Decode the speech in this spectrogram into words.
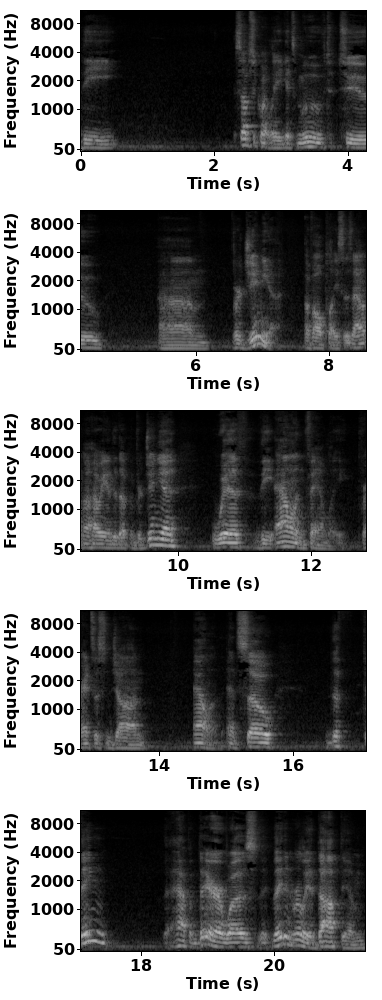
The subsequently he gets moved to um, Virginia, of all places. I don't know how he ended up in Virginia with the Allan family, Frances and John Allan. And so the thing happened there was they didn't really adopt him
